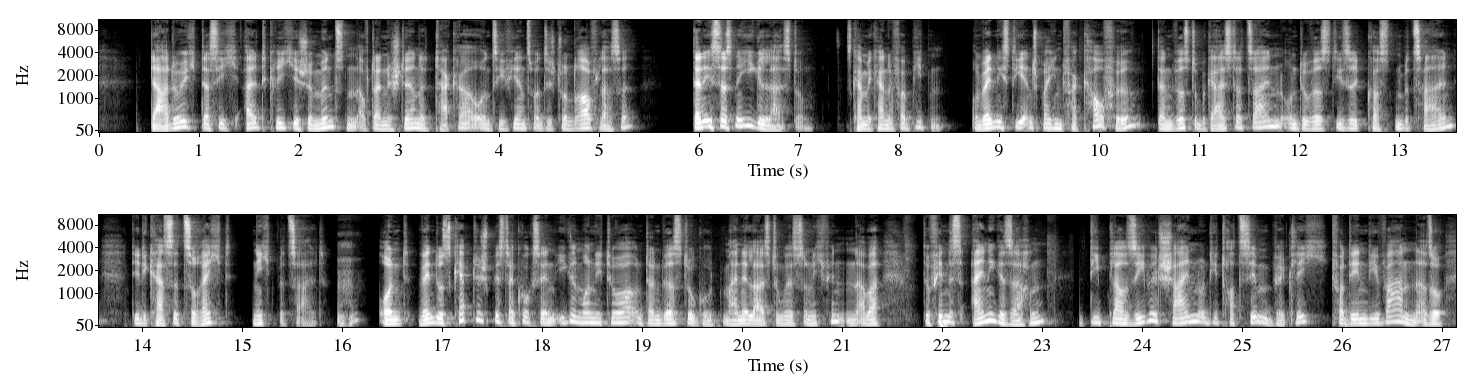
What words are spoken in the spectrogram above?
dadurch, dass ich altgriechische Münzen auf deine Stirne tacker und sie 24 Stunden drauf lasse, dann ist das eine Igel-Leistung. Das kann mir keiner verbieten. Und wenn ich es dir entsprechend verkaufe, dann wirst du begeistert sein und du wirst diese Kosten bezahlen, die die Kasse zu Recht nicht bezahlt. Mhm. Und wenn du skeptisch bist, dann guckst du in den Eagle-Monitor und dann wirst du, gut, meine Leistung wirst du nicht finden, aber du findest einige Sachen, die plausibel scheinen und die trotzdem wirklich, vor denen die warnen. Also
